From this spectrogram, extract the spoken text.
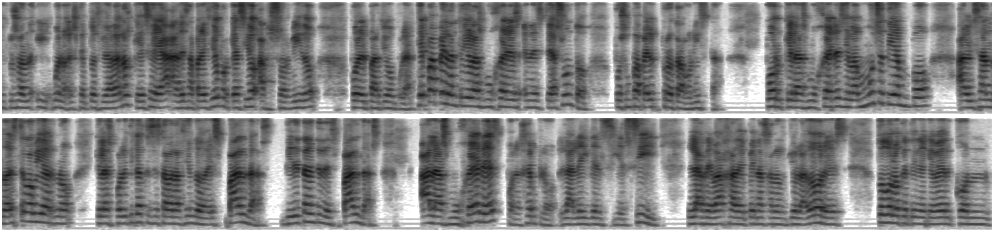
incluso, y, bueno, excepto Ciudadanos, que ese ha, desaparecido porque ha sido absorbido por el Partido Popular. ¿Qué papel han tenido las mujeres en este asunto? Pues un papel protagonista porque las mujeres llevan mucho tiempo avisando a este gobierno que las políticas que se estaban haciendo de espaldas, directamente de espaldas, a las mujeres, por ejemplo, la ley del sí la rebaja de penas a los violadores, todo lo que tiene que ver con,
